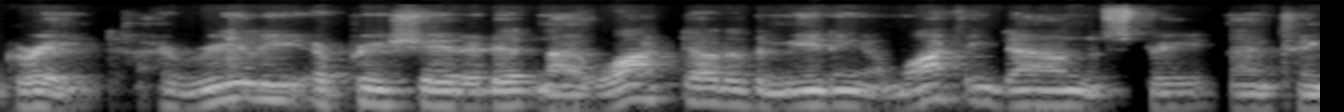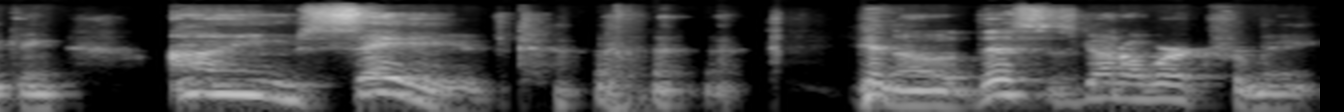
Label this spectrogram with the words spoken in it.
great. I really appreciated it. And I walked out of the meeting, I'm walking down the street and I'm thinking, I'm saved. you know, this is going to work for me.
